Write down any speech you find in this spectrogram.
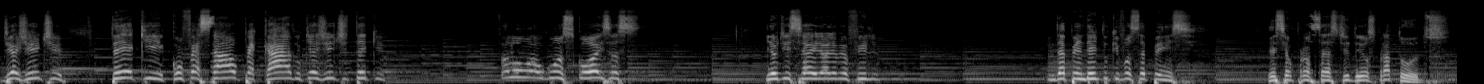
de a gente ter que confessar o pecado, que a gente ter que. Falou algumas coisas. E eu disse a ele: Olha, meu filho, independente do que você pense, esse é o processo de Deus para todos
